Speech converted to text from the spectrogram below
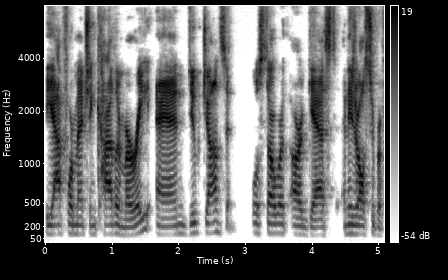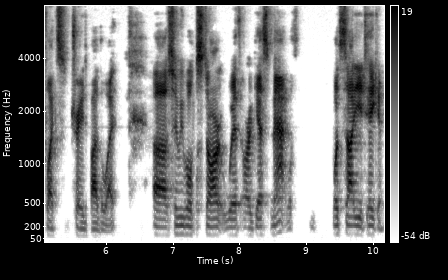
the aforementioned Kyler Murray and Duke Johnson. We'll start with our guest, and these are all super flex trades, by the way. Uh, so we will start with our guest, Matt. What side are you taking?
